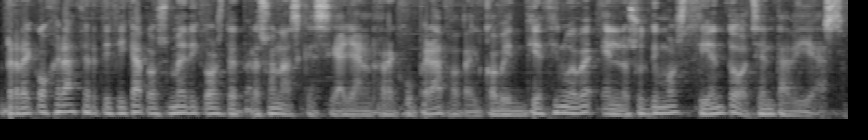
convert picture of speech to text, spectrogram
recogerá certificados médicos de personas que se hayan recuperado del COVID-19 en los últimos 180 días.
